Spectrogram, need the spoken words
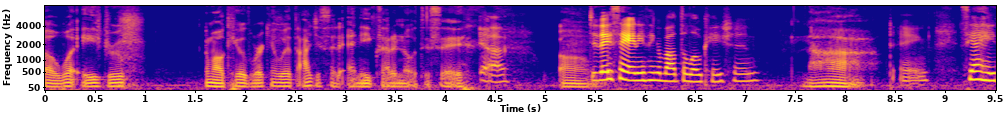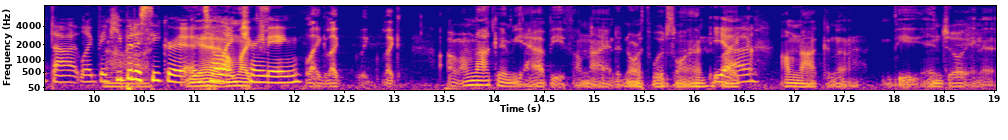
uh, what age group am I okay with working with? I just said any because I didn't know what to say. Yeah. Um, Did they say anything about the location? Nah. Dang. See, I hate that. Like they keep it a secret Yeah, until like, like, training. Like like like like, I'm I'm not gonna be happy if I'm not in the Northwoods one. Yeah. Like, I'm not gonna be enjoying it.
